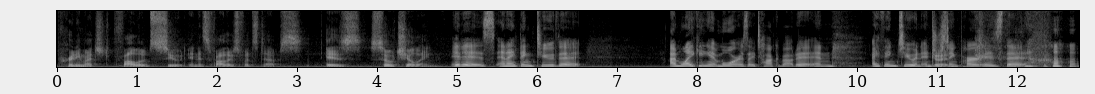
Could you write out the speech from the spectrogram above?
pretty much followed suit in his father's footsteps is so chilling. It is. And i think too that i'm liking it more as i talk about it and I think too an interesting Good. part is that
